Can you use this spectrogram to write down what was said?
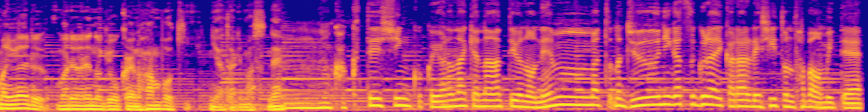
まあ、いわゆる我々の業界の繁忙期にあたりますね確定申告やらなきゃなっていうのを年末の12月ぐらいからレシートの束を見て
